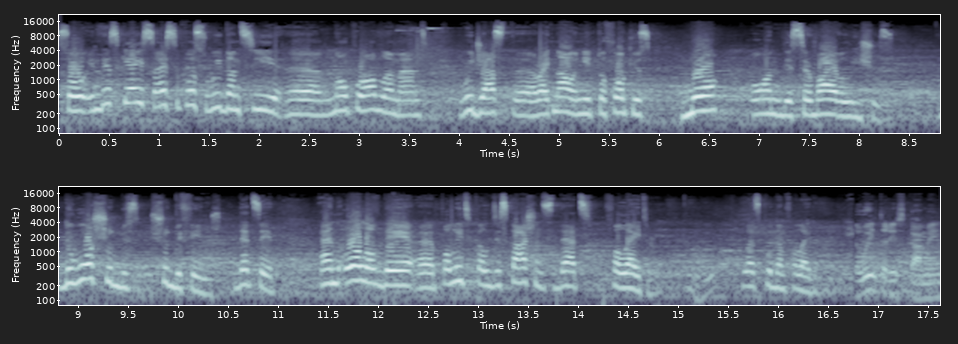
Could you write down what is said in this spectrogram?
So in this case, I suppose we don't see uh, no problem, and we just uh, right now need to focus more on the survival issues. The war should be should be finished. That's it, and all of the uh, political discussions that's for later. Let's put them for later. The winter is coming.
